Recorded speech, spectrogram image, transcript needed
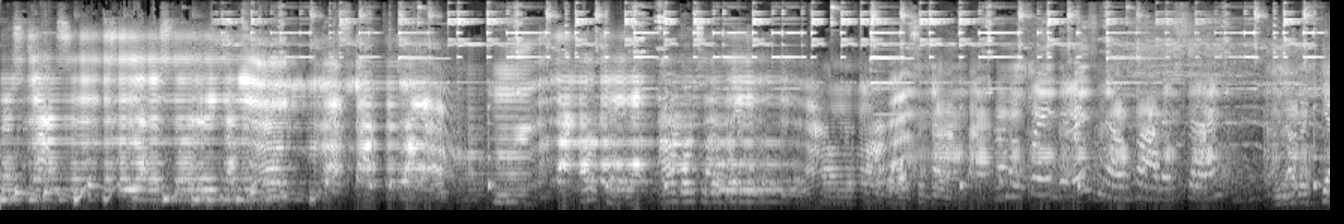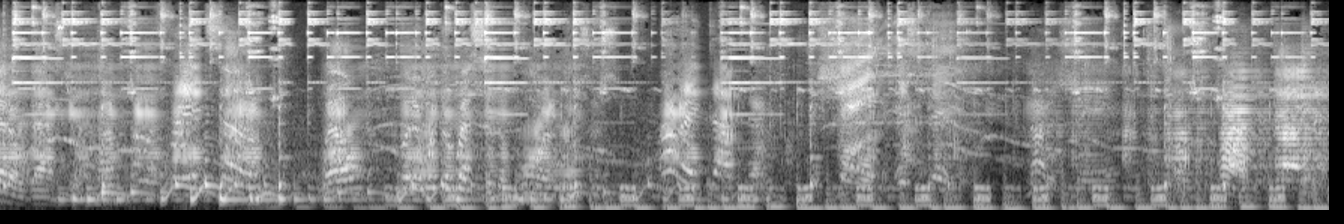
There's Johnson. Another story. That's not the plan. Okay, I'll go to the waiting room and call your father. That's about it. I'm afraid there is no father, son. Another ghetto bastard. huh? Afraid so. Well, put it with the rest of the boring losers. All right, doctor. Shame, isn't it? Not a shame. I'm proud.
